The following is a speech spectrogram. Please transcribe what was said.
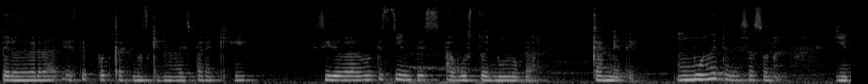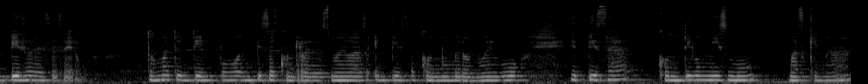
Pero de verdad, este podcast más que nada es para que si de verdad no te sientes a gusto en un lugar, cámbiate, muévete de esa zona y empieza desde cero. Tómate un tiempo, empieza con redes nuevas, empieza con número nuevo, empieza contigo mismo más que nada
